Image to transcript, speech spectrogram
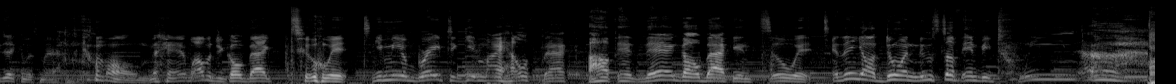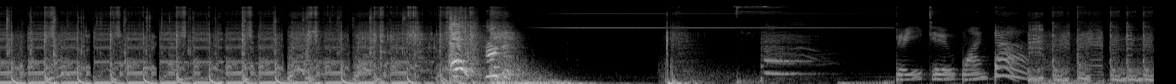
Pointless, man. Come on, man. Why would you go back to it? Give me a break to get my health back up and then go back into it. And then y'all doing new stuff in between. oh, nigga! Three, two, one, go.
